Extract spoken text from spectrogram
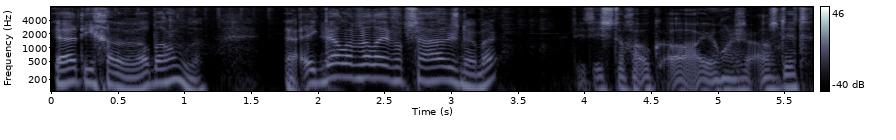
Ja, die gaan we wel behandelen. Ja, ik bel hem wel even op zijn huisnummer. Dit is toch ook... Oh jongens, als dit,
